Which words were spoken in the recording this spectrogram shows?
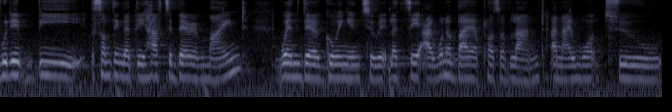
would it be something that they have to bear in mind when they're going into it? Let's say I want to buy a plot of land and I want to,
